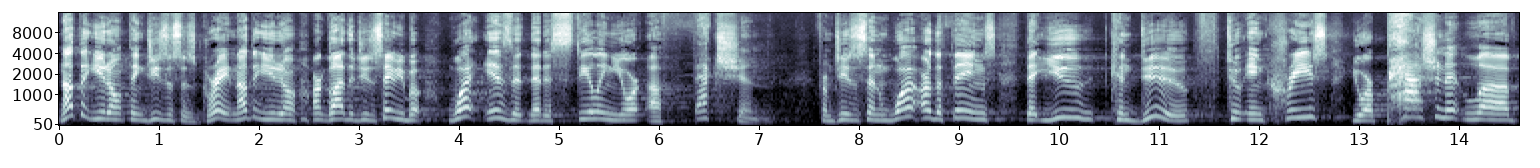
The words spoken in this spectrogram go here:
Not that you don't think Jesus is great, not that you aren't glad that Jesus saved you, but what is it that is stealing your affection from Jesus? And what are the things that you can do to increase your passionate love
